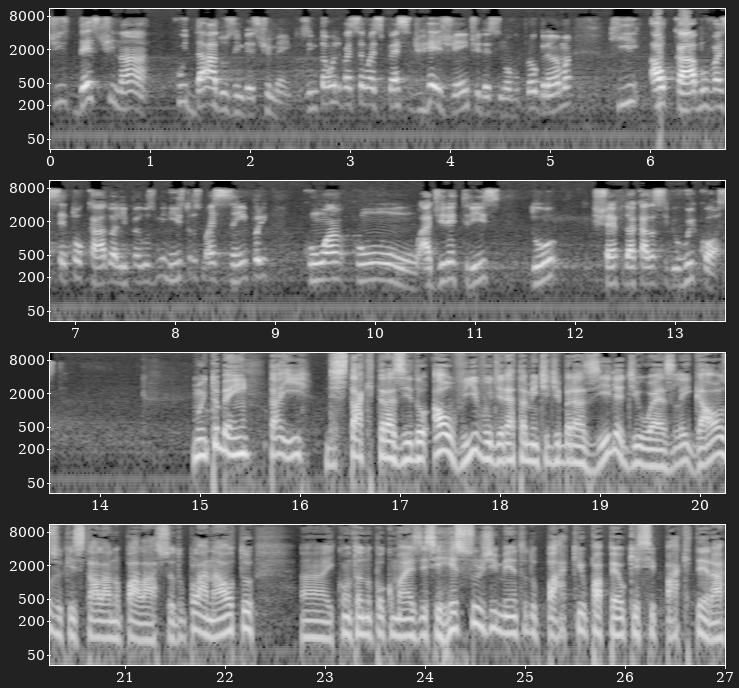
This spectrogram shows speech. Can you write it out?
de destinar, cuidar dos investimentos. Então ele vai ser uma espécie de regente desse novo programa, que ao cabo vai ser tocado ali pelos ministros, mas sempre com a, com a diretriz do chefe da Casa Civil, Rui Costa. Muito bem, tá aí. Destaque trazido ao vivo, diretamente de Brasília, de Wesley Galzo, que está lá no Palácio do Planalto, uh, e contando um pouco mais desse ressurgimento do PAC e o papel que esse PAC terá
